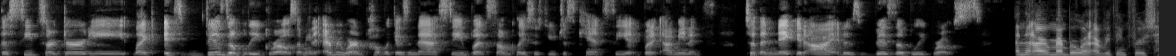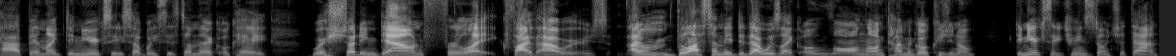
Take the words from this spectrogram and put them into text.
the seats are dirty, like, it's visibly gross. I mean, everywhere in public is nasty, but some places you just can't see it, but, I mean, it's to the naked eye, it is visibly gross. And then I remember when everything first happened, like, the New York City subway system, they're like, "Okay, we're shutting down for, like, 5 hours." I don't the last time they did that was, like, a long, long time ago. Cause you know, the New York City trains don't shut down.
